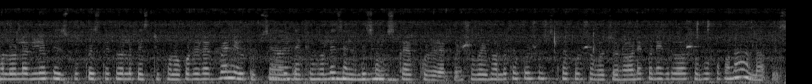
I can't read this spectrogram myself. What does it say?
ভালো লাগলে ফেসবুক পেজ থেকে হলে পেজটি ফলো করে রাখবেন ইউটিউব চ্যানেল থেকে হলে চ্যানেলটি সাবস্ক্রাইব করে রাখবেন। সবাই ভালো থাকুন, সুস্থ থাকুন, সবার জন্য অনেক অনেক শুভকামনা, আল্লাহ হাফিজ।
